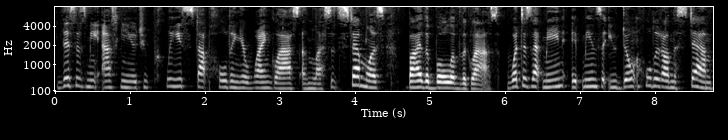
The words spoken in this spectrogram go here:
this is me asking you to please stop holding your wine glass unless it's stemless by the bowl of the glass. What does that mean? It means that you don't hold it on the stem,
